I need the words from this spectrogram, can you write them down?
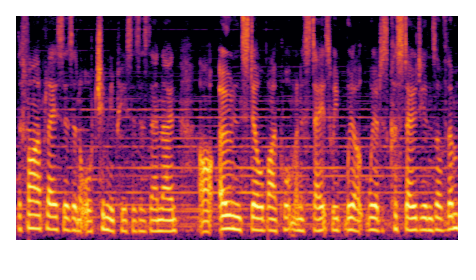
The fireplaces, and or chimney pieces as they're known, are owned still by Portman Estates. We, we, are, we are just custodians of them.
